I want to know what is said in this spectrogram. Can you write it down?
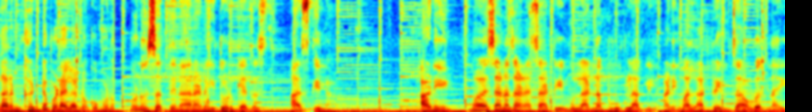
कारण खंड पडायला नको म्हणून म्हणून सत्यनारायणही थोडक्यातच आज केला. आणि मळसाणा जाण्यासाठी मुलांना भूक लागेल आणि मला ट्रेनचं आवडत नाही.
